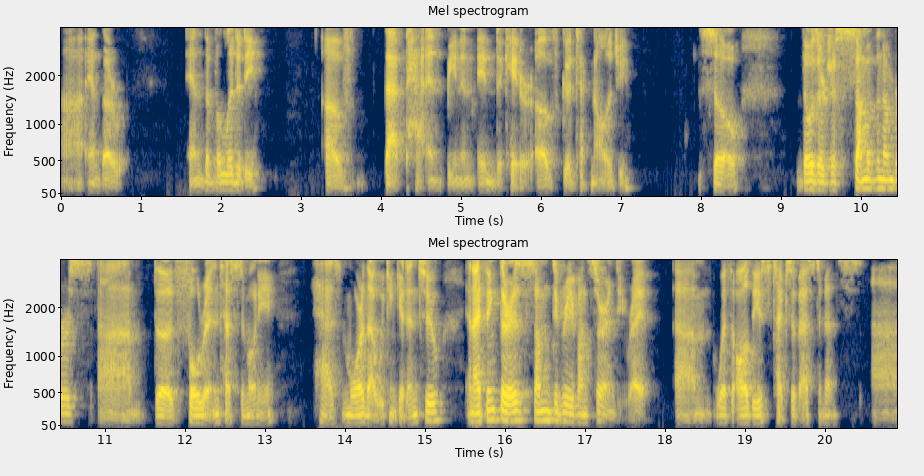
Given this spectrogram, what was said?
uh, and the and the validity of that patent being an indicator of good technology. So those are just some of the numbers. Um, the full written testimony has more that we can get into. And I think there is some degree of uncertainty, right? Um, with all these types of estimates, uh,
